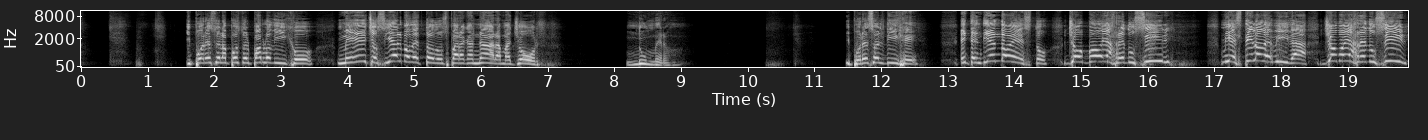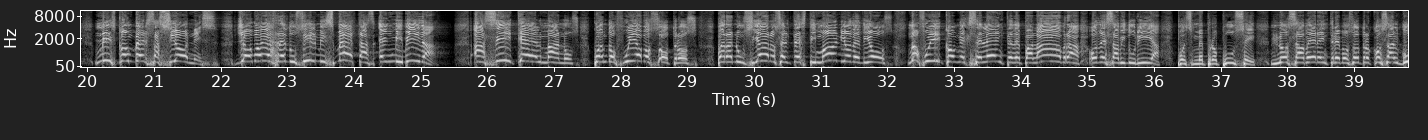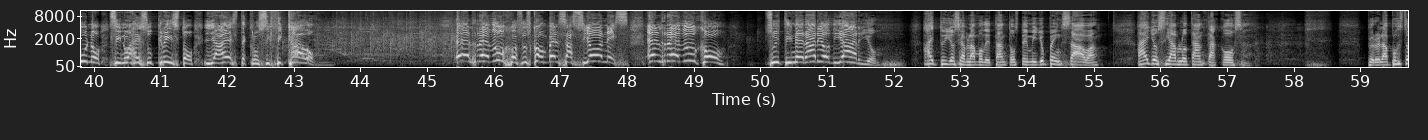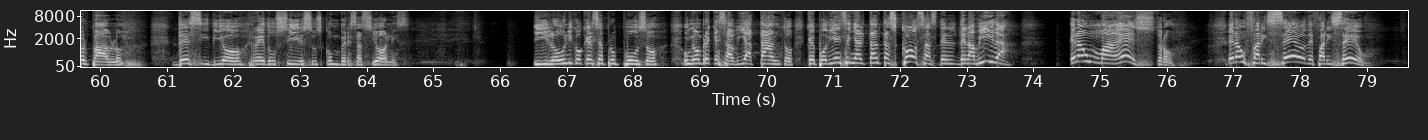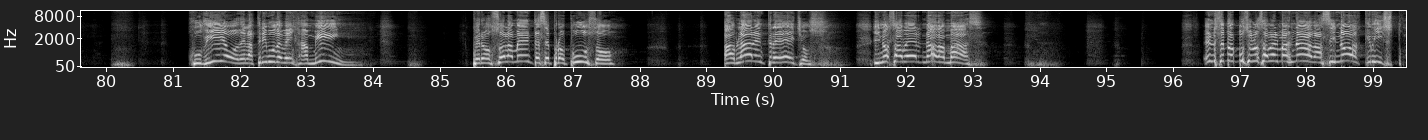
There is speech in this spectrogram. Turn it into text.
Y por eso el apóstol Pablo dijo, me he hecho siervo de todos para ganar a mayor número. Y por eso él dije, entendiendo esto, yo voy a reducir mi estilo de vida, yo voy a reducir mis conversaciones, yo voy a reducir mis metas en mi vida. Así que, hermanos, cuando fui a vosotros para anunciaros el testimonio de Dios, no fui con excelente de palabra o de sabiduría, pues me propuse no saber entre vosotros cosa alguno, sino a Jesucristo y a este crucificado. Él redujo sus conversaciones. Él redujo su itinerario diario. Ay, tú y yo si hablamos de tantos temas. Yo pensaba, ay, yo sí hablo tantas cosas. Pero el apóstol Pablo decidió reducir sus conversaciones. Y lo único que él se propuso, un hombre que sabía tanto, que podía enseñar tantas cosas de, de la vida, era un maestro. Era un fariseo de fariseo. Judío de la tribu de Benjamín. Pero solamente se propuso hablar entre ellos y no saber nada más. Él se propuso no saber más nada, sino a Cristo.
